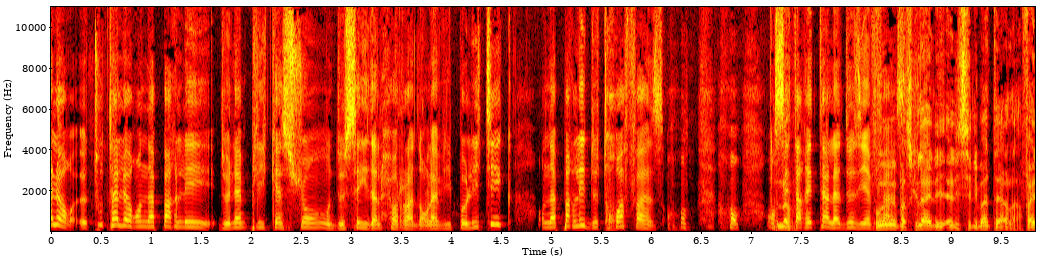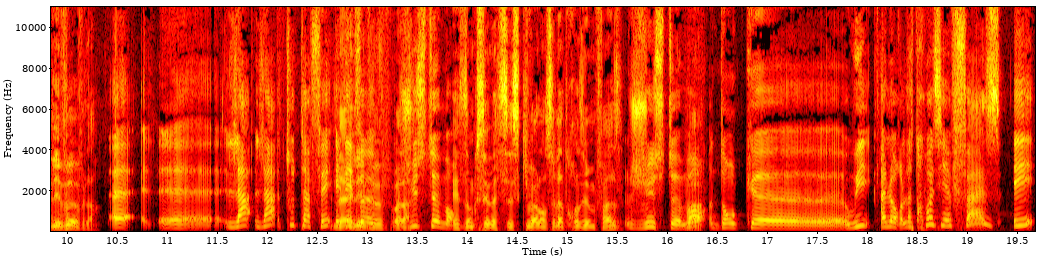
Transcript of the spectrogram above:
Alors, euh, tout à l'heure, on a parlé de l'implication de Saïd al-Hurra dans la vie politique. On a parlé de trois phases. On, on- on Non. s'est arrêté à la deuxième phase. oui, parce que là, elle est, elle est célibataire, là. Enfin, elle est veuve, là. Euh, euh, là, là, tout à fait, elle Là, elle est veuve, veuve, voilà. justement. Et donc, c'est ce qui va lancer la troisième phase. Justement, donc euh, oui. Alors la troisième phase est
